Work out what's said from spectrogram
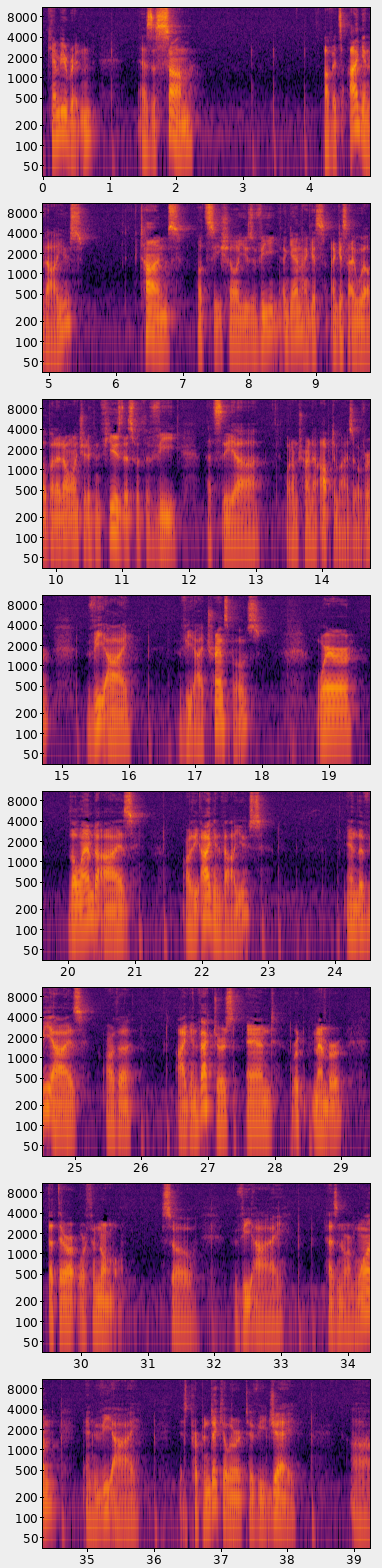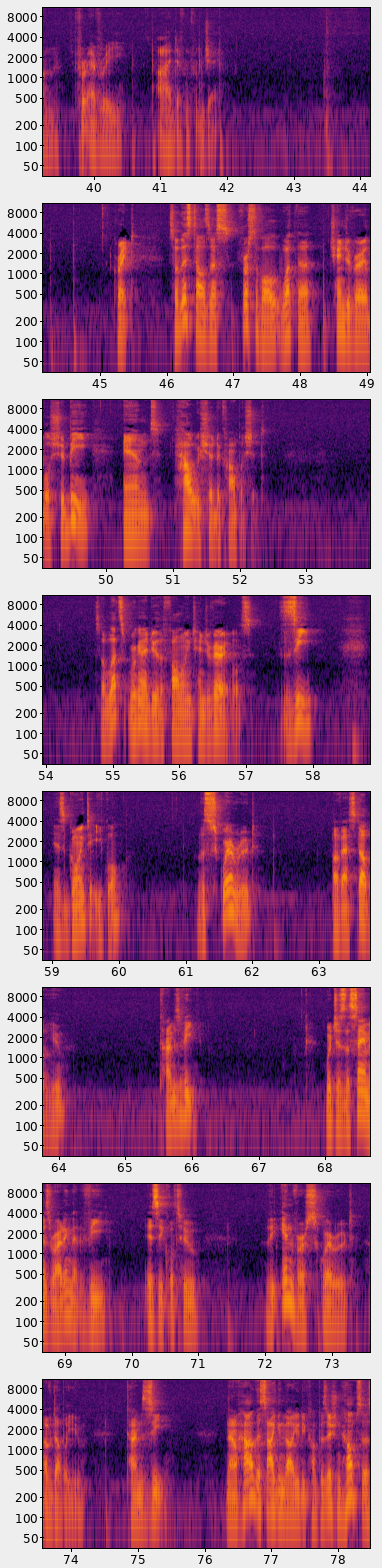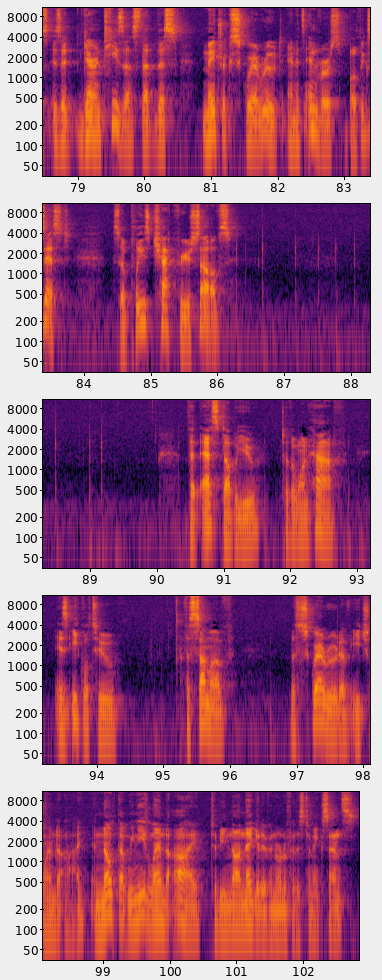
can be written as the sum of its eigenvalues times, let's see, shall I use V again? I guess I guess I will, but I don't want you to confuse this with the V. That's the uh, what I'm trying to optimize over. VI, VI transpose, where the lambda i's are the eigenvalues and the VI's are the eigenvectors, and remember that they are orthonormal. So VI has norm 1, and VI is perpendicular to VJ um, for every i different from j. Great. So this tells us, first of all, what the change of variables should be and how we should accomplish it. So let's, we're going to do the following change of variables. Z is going to equal the square root of SW times V, which is the same as writing that V is equal to the inverse square root of W times Z. Now, how this eigenvalue decomposition helps us is it guarantees us that this matrix square root and its inverse both exist. So please check for yourselves that SW to the 1 half is equal to the sum of the square root of each lambda i. And note that we need lambda i to be non-negative in order for this to make sense,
